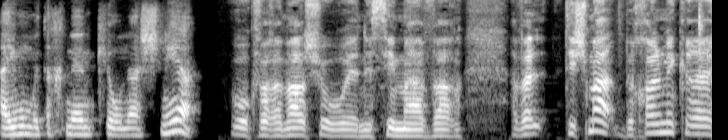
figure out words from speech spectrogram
האם הוא מתכנן כהונה שנייה. הוא כבר אמר שהוא אה, נשיא מעבר. אבל תשמע, בכל מקרה,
